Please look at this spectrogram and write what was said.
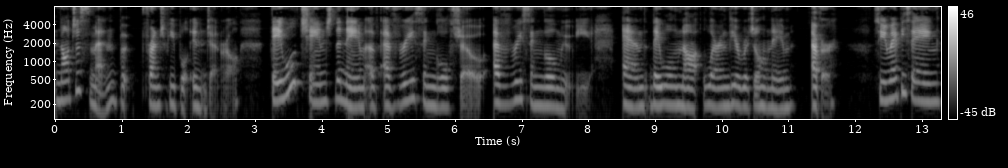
Not just men, but French people in general. They will change the name of every single show, every single movie, and they will not learn the original name ever. So you might be saying,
